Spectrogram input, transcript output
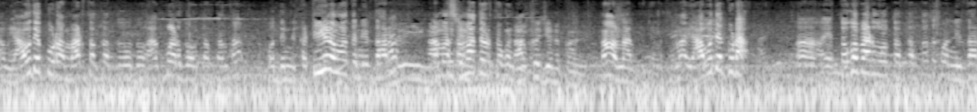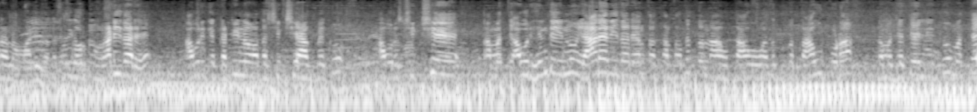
ಅವು ಯಾವುದೇ ಕೂಡ ಮಾಡ್ತಕ್ಕಂಥದ್ದು ಆಗಬಾರ್ದು ಅಂತಕ್ಕಂಥ ಒಂದು ಕಠಿಣವಾದ ನಿರ್ಧಾರ ನಮ್ಮ ಸಮಾಧಾನ ತಗೊಂಡು ನಾಲ್ಕು ಜನ ಹಾ ನಾಲ್ಕು ಜನ. ನಾವು ಯಾವುದೇ ಕೂಡ ತಗೋಬಾರ್ದು ಅಂತಕ್ಕಂಥದ್ದು ಒಂದು ನಿರ್ಧಾರ ನಾವು ಮಾಡಿದ್ದಾರೆ. ಅವ್ರು ಮಾಡಿದ್ದಾರೆ. ಅವರಿಗೆ ಕಠಿಣವಾದ ಶಿಕ್ಷೆ ಆಗಬೇಕು. ಅವರು ಶಿಕ್ಷೆ ಮತ್ತು ಮತ್ತೆ ಅವ್ರ ಹಿಂದೆ ಇನ್ನೂ ಯಾರ್ಯಾರಿದ್ದಾರೆ ಅಂತಕ್ಕಂಥದ್ದಕ್ಕೆ ನಾವು ತಾವು ಅದಕ್ಕೆ ತಾವು ಕೂಡ ನಮ್ಮ ಜೊತೆಯಲ್ಲಿದ್ದು ಮತ್ತೆ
